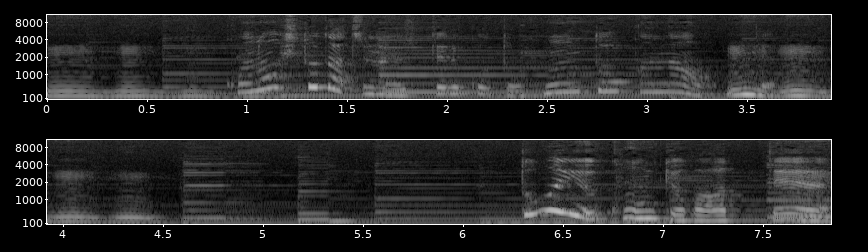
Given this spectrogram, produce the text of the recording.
うんうんうん。この人たちの言ってること本当かなって、うんうんうんどういう根拠があっうん。て、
